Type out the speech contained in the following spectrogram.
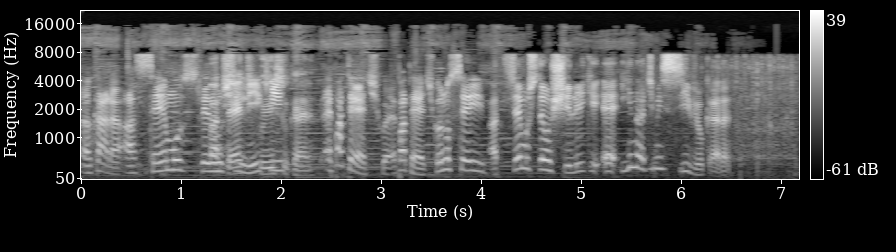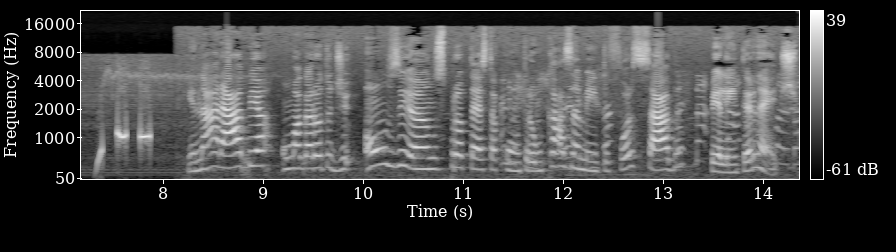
a- cara, a Samus teve um chilique. isso, cara. É patético, é patético. Eu não sei. A Samus ter um chilique é inadmissível, cara. E na Arábia, uma garota de 11 anos protesta contra um casamento forçado pela internet.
